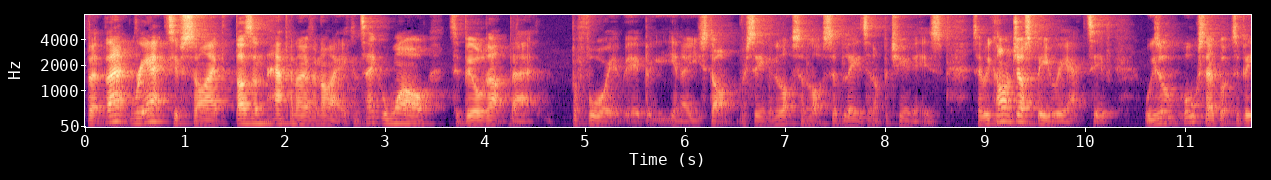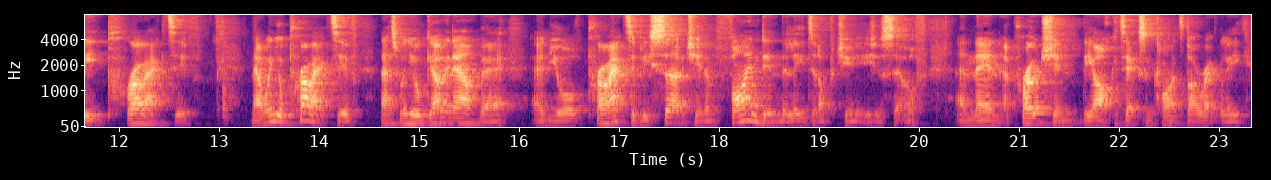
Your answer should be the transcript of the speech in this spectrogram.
But that reactive side doesn't happen overnight. It can take a while to build up that before it, it, you know you start receiving lots and lots of leads and opportunities. So we can't just be reactive. We've also got to be proactive. Now, when you're proactive, that's when you're going out there and you're proactively searching and finding the leads and opportunities yourself, and then approaching the architects and clients directly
